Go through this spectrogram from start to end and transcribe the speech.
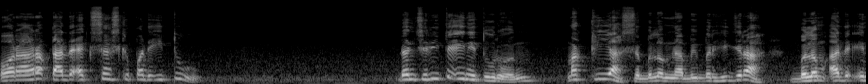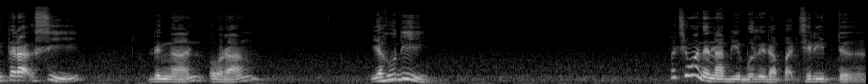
Orang Arab tak ada akses kepada itu. Dan cerita ini turun Makkiyah sebelum Nabi berhijrah. Belum ada interaksi dengan orang Yahudi. Macam mana Nabi boleh dapat cerita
